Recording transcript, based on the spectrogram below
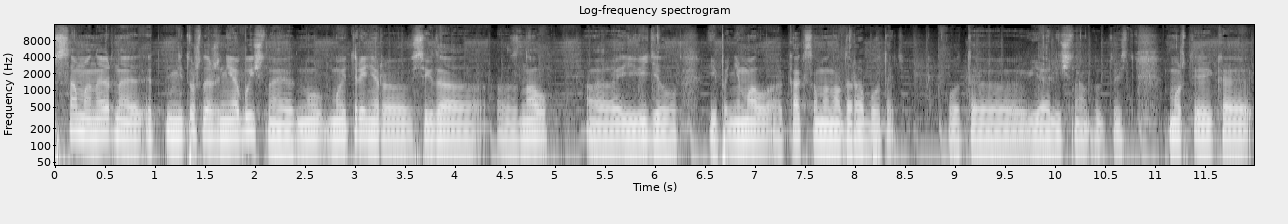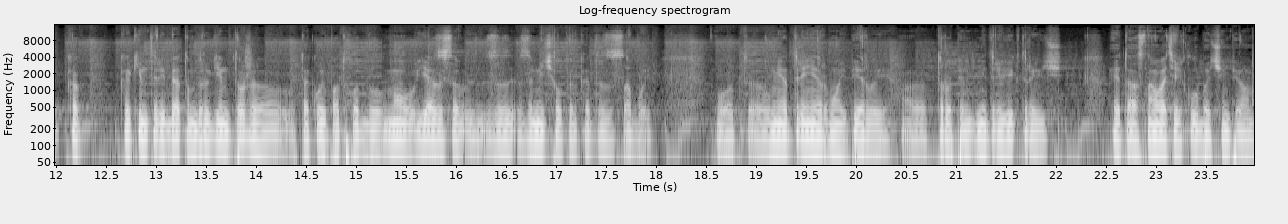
самое, наверное, это не то, что даже необычное, но мой тренер всегда знал и видел, и понимал, как со мной надо работать. Вот э, я лично, ну, то есть, может, и как каким-то ребятам другим тоже такой подход был. Но я за, за, замечал только это за собой. Вот. У меня тренер мой первый, э, Тропин Дмитрий Викторович, это основатель клуба «Чемпион».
